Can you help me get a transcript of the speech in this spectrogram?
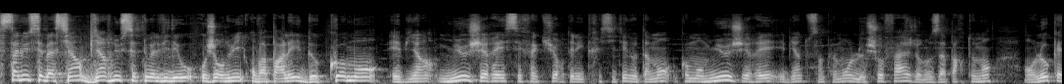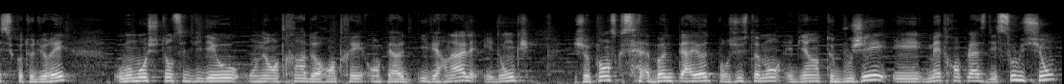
Salut Sébastien, bienvenue sur cette nouvelle vidéo. Aujourd'hui, on va parler de comment eh mieux gérer ses factures d'électricité, notamment comment mieux gérer eh bien, tout simplement le chauffage dans nos appartements en location courte durée. Au moment où je tourne cette vidéo, on est en train de rentrer en période hivernale et donc je pense que c'est la bonne période pour justement eh te bouger et mettre en place des solutions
